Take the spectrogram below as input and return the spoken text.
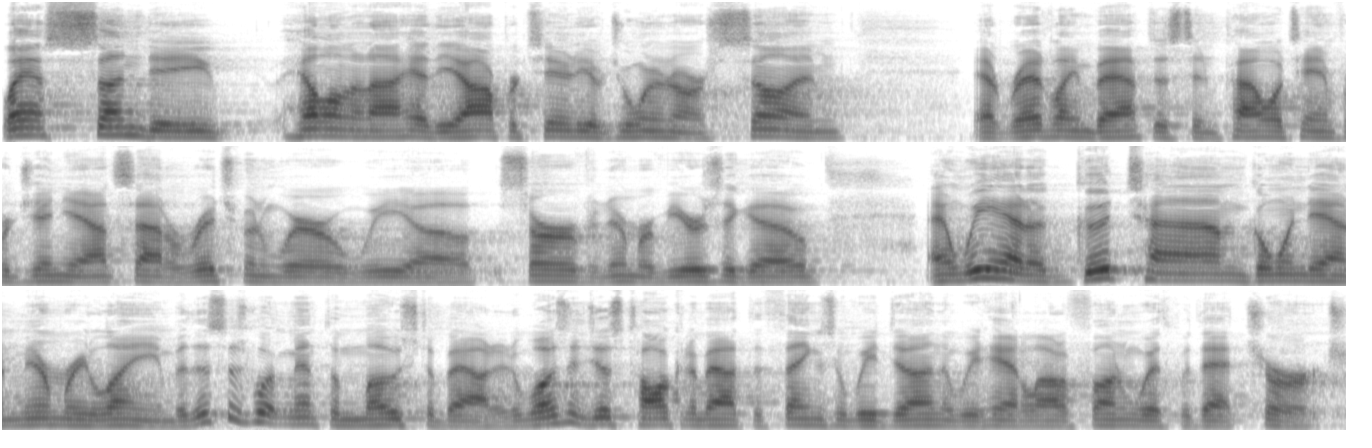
Last Sunday, Helen and I had the opportunity of joining our son at Red Lane Baptist in Powhatan, Virginia, outside of Richmond, where we uh, served a number of years ago. And we had a good time going down memory lane, but this is what meant the most about it. It wasn't just talking about the things that we'd done that we'd had a lot of fun with with that church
